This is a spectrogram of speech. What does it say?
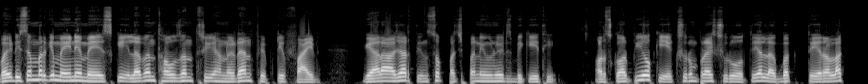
वही दिसंबर के महीने में इसकी eleven thousand three hundred and fifty five ग्यारह हज़ार तीन सौ पचपन यूनिट्स बिकी थी और स्कॉर्पियो की एक शोरूम प्राइस शुरू होती है लगभग तेरह लाख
